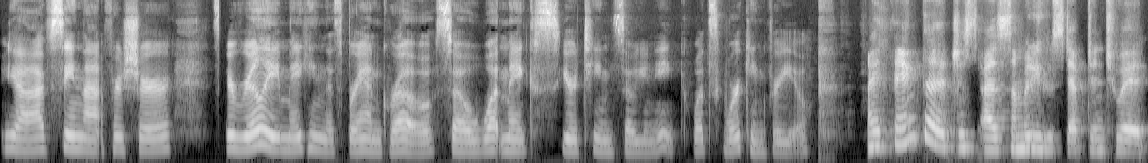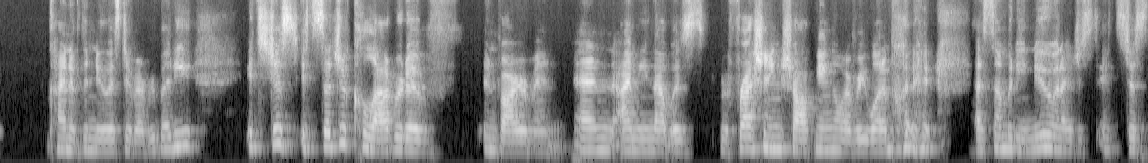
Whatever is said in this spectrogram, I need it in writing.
yeah, I've seen that for sure. You're really making this brand grow. So, what makes your team so unique? What's working for you? I think that just as somebody who stepped into it kind of the newest of everybody, it's just, it's such a collaborative environment. And I mean, that was refreshing, shocking, however you want to put it, as somebody new. And I just, it's just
